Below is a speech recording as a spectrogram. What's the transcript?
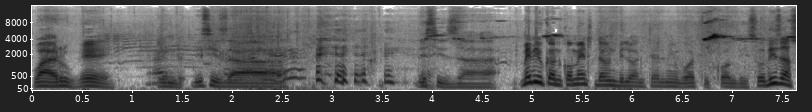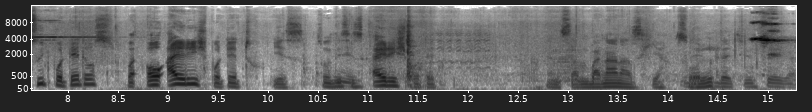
Waru eh. Ndo- this is uh, this is uh, maybe you can comment down below and tell me what you call this. So these are sweet potatoes but or irish potato. Yes. So this is irish potato. And some bananas here. So The chinchilla.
